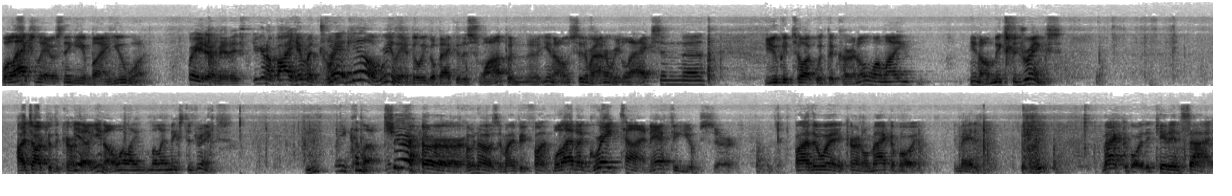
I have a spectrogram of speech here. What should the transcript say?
Well, actually, I was thinking of buying you one. Wait a minute. You're gonna buy him a drink? Yeah, no, really. I thought we'd go back to the swamp and, uh, you know, sit around and relax, and uh, you could talk with the colonel while I, you know, mix the drinks. I talked to the colonel. Yeah, you know, while I while I mix the drinks. Hmm? Hey, come on. Sure. Who knows? It might be fun. We'll have a great time after you, sir. By the way, Colonel McAvoy, you made it. McAvoy, the kid inside.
